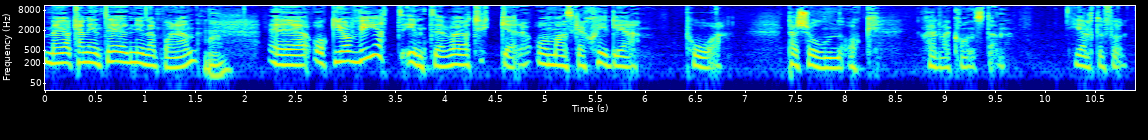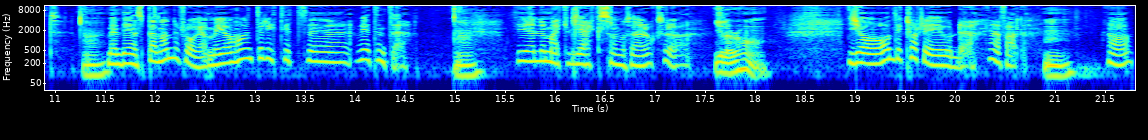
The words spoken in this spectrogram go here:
men jag kan inte nynna på den. Eh, och jag vet inte vad jag tycker om man ska skilja på person och själva konsten. Helt och fullt. Nej. Men det är en spännande fråga, men jag har inte riktigt, eh, vet inte. Nej. Det gäller Michael Jackson och så här också då. Gillar du honom? Ja, det är klart jag gjorde i alla fall. Mm. Ja.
